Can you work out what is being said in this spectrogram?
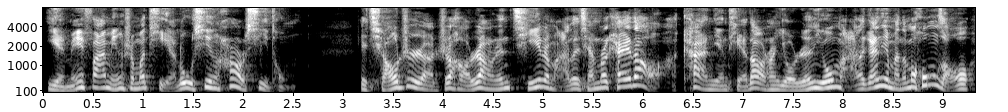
也没发明什么铁路信号系统。这乔治啊，只好让人骑着马在前面开道啊，看见铁道上有人有马的，赶紧把他们轰走，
